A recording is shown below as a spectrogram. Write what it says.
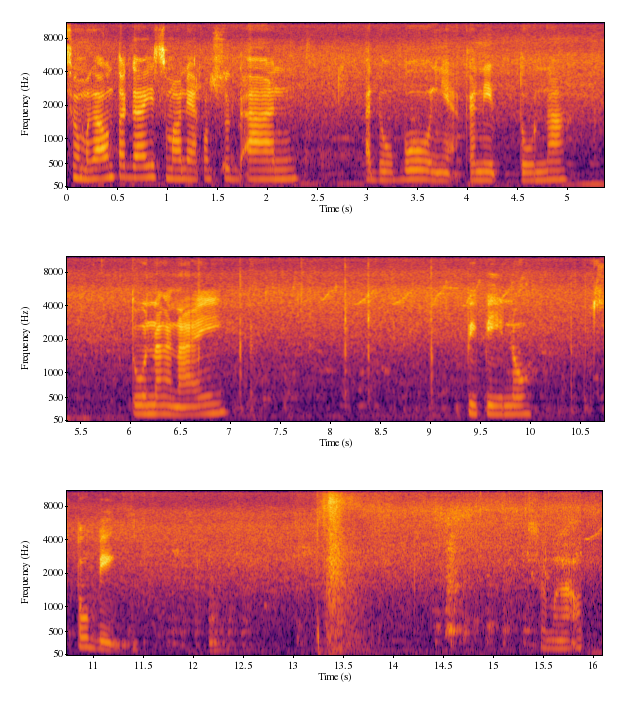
So mga unta guys, mao ni akong sudan. Adobo niya. Kanit tuna. Tuna nga nay. Pipino. Tubig. So mga un-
